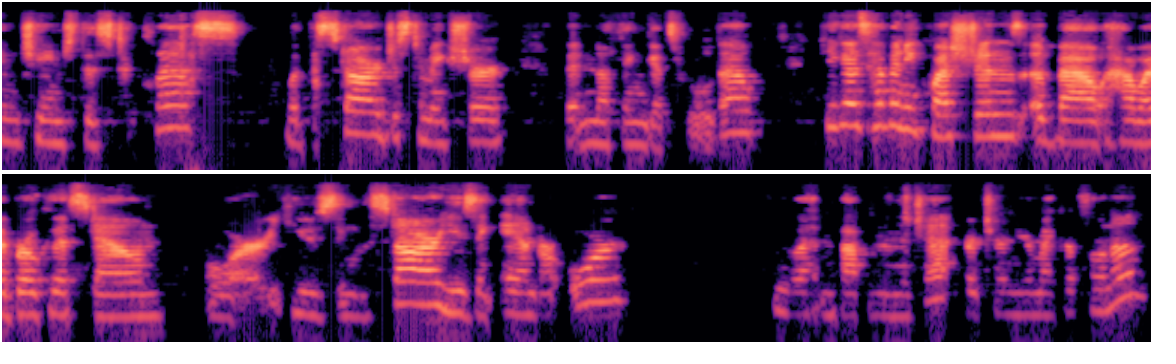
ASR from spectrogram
and change this to class with the star just to make sure that nothing gets ruled out. Do you guys have any questions about how I broke this down or using the star, using and or or. go ahead and pop them in the chat or turn your microphone on.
